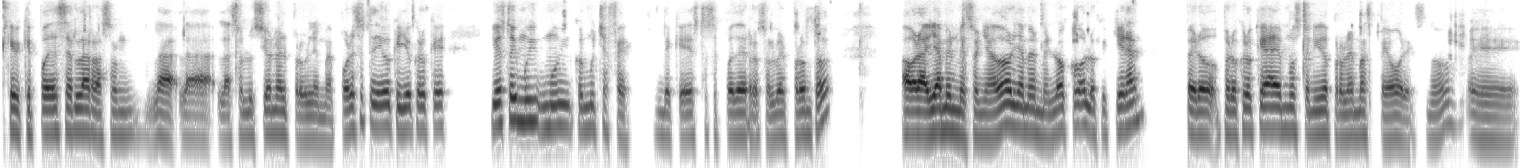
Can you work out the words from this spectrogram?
que, puede ser la razón, la, la, la solución al problema. Por eso te digo que yo creo que yo estoy muy, muy, con mucha fe de que esto se puede resolver pronto. Ahora, llámenme soñador, llámenme loco, lo que quieran, pero, pero creo que hemos tenido problemas peores, ¿no? Eh,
